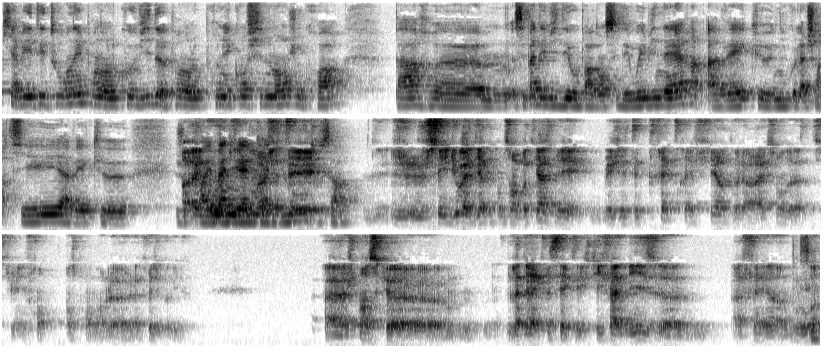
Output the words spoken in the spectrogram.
qui avait été tourné pendant le Covid, pendant le premier confinement, je crois, par. Euh, c'est pas des vidéos, pardon, c'est des webinaires avec euh, Nicolas Chartier, avec je crois Emmanuel Cadieu, tout ça. Je, c'est idiot à dire comme ça en podcast, mais, mais j'étais très très fier de la réaction de l'Institut France pendant le, la crise du Covid. Euh, je pense que la directrice exécutive admise a fait un boulot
